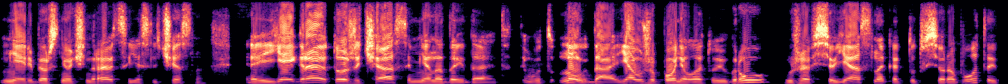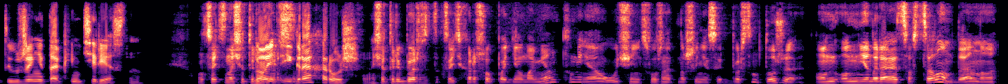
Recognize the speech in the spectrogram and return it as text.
Мне Реберс не очень нравится, если честно. Э, я играю тоже час, и мне надоедает. Вот, ну да, я уже понял эту игру, уже все ясно, как тут все работает, и уже не так интересно. Вот, кстати, насчет Но Реберса, игра хорошая. Насчет Реберса, ты, кстати, хорошо поднял момент. У меня очень сложное отношение с Реберсом тоже. Он, он мне нравится в целом, да, но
